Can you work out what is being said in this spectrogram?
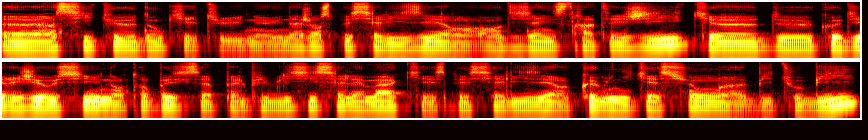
euh, ainsi que donc qui est une, agence spécialisée en, design stratégique, de co-diriger aussi une entreprise qui s'appelle Publicis LMA, qui est spécialisée en communication B2B,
